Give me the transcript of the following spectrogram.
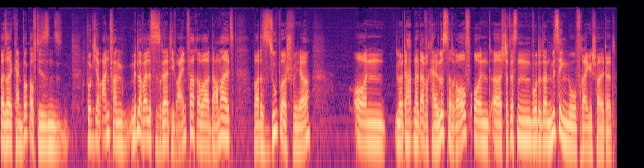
weil sie halt keinen Bock auf diesen, wirklich am Anfang, mittlerweile ist es relativ einfach, aber damals war das super schwer. Und Leute hatten halt einfach keine Lust darauf und äh, stattdessen wurde dann Missing No freigeschaltet.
